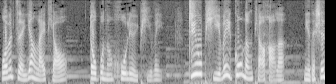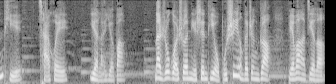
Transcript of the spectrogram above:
我们怎样来调，都不能忽略脾胃。只有脾胃功能调好了，你的身体才会。越来越棒。那如果说你身体有不适应的症状，别忘记了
